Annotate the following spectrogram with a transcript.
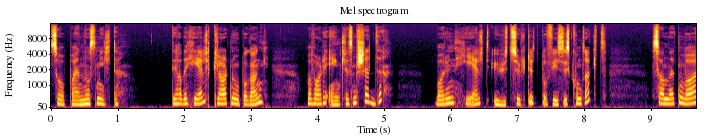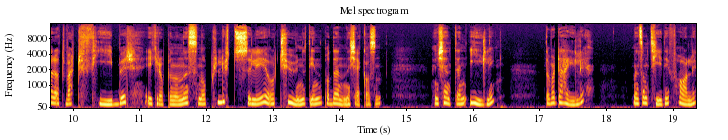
så på henne og smilte. De hadde helt klart noe på gang. Hva var det egentlig som skjedde? Var hun helt utsultet på fysisk kontakt? Sannheten var at hvert fiber i kroppen hennes nå plutselig var tunet inn på denne kjekkasen. Hun kjente en iling. Det var deilig, men samtidig farlig.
